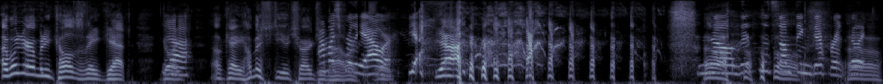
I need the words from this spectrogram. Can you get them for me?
I wonder how many calls they get. going, Yeah. Okay. How much do you charge? How an much for the hour? Yeah. Yeah. No, this is oh. something different. They're like, oh,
